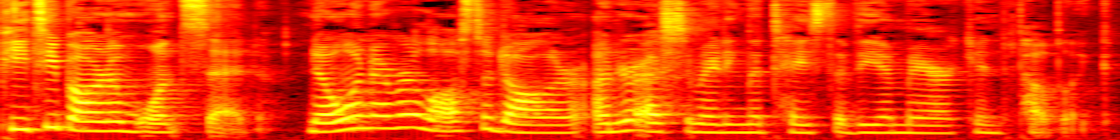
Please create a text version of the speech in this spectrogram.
P.T. Barnum once said, No one ever lost a dollar underestimating the taste of the American public.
